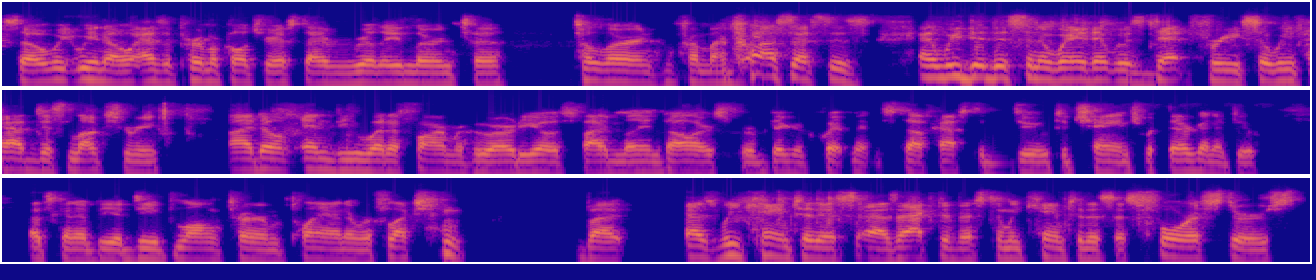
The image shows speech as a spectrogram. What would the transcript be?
So we, we know as a permaculturist, I've really learned to to learn from my processes. And we did this in a way that was debt free. So we've had this luxury. I don't envy what a farmer who already owes $5 million for big equipment and stuff has to do to change what they're going to do. That's going to be a deep long term plan and reflection. But as we came to this as activists and we came to this as foresters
